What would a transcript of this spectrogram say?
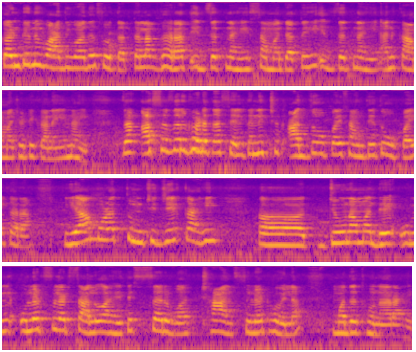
कंटिन्यू वादविवादच होतात. त्याला घरात इज्जत नाही समाजातही इज्जत नाही आणि कामाच्या ठिकाणीही नाही. जर असं जर घडत असेल तर निश्चित आज जो उपाय सांगते तो उपाय करा. यामुळं तुमची जे काही जीवनामध्ये उल उलटफुलट चालू आहे ते सर्व छान सुलट व्हायला मदत होणार आहे.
